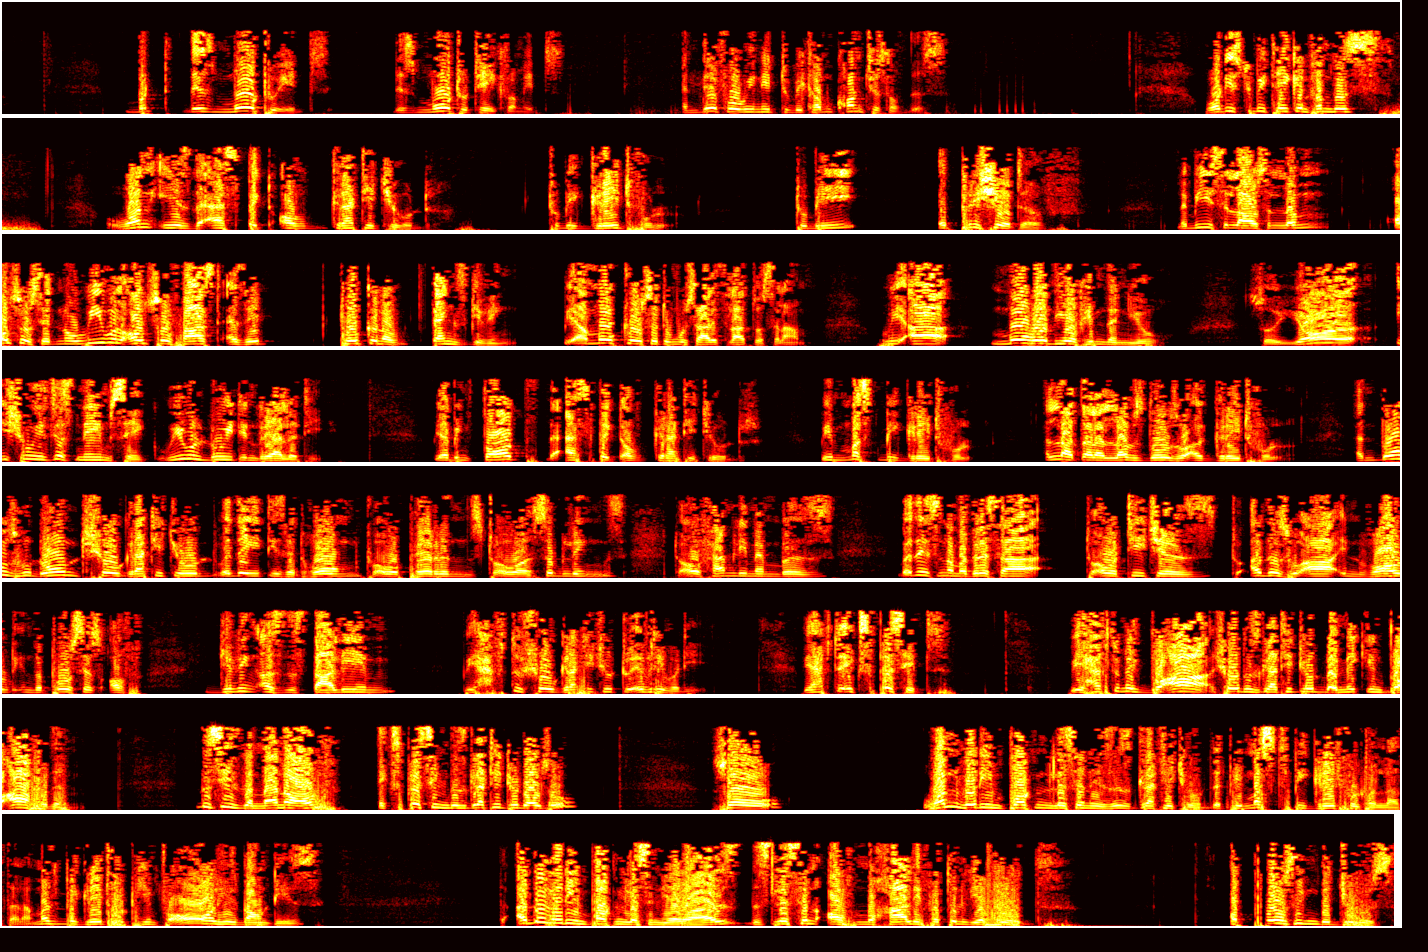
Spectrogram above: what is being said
But there's more to it. There's more to take from it. And therefore we need to become conscious of this. What is to be taken from this? One is the aspect of gratitude. To be grateful. To be appreciative. Nabi Sallallahu Alaihi Wasallam also said, no, we will also fast as a token of thanksgiving. We are more closer to Musa Wasallam. We are more worthy of him than you. So your issue is just namesake. We will do it in reality we are being taught the aspect of gratitude. We must be grateful. Allah Ta'ala loves those who are grateful. And those who don't show gratitude, whether it is at home, to our parents, to our siblings, to our family members, whether it's in a madrasa, to our teachers, to others who are involved in the process of giving us this talim, we have to show gratitude to everybody. We have to express it. We have to make dua, show this gratitude by making dua for them. This is the manner of expressing this gratitude also. So, one very important lesson is this gratitude, that we must be grateful to Allah Ta'ala, must be grateful to Him for all His bounties. The other very important lesson here was this lesson of Mukhalifatul Yahud, opposing the Jews.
